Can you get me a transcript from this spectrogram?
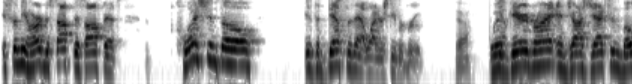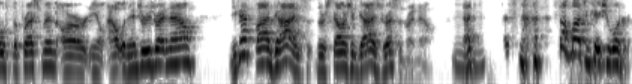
it's going to be hard to stop this offense. Question, though, is the depth of that wide receiver group. Yeah. With yep. Gary Bryant and Josh Jackson, both the freshmen are you know out with injuries right now. You got five guys, they're scholarship guys dressing right now. Mm-hmm. That's that's not, that's not much in case you wonder.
